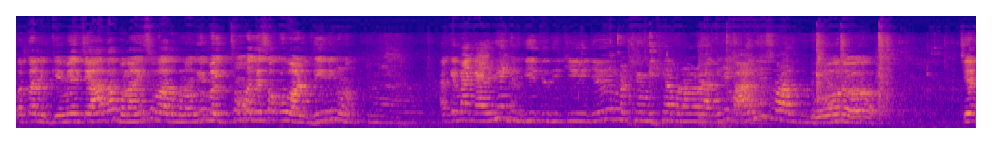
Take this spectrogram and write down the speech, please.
ਪਤਾ ਨਹੀਂ ਕਿਵੇਂ ਚਾਹ ਤਾਂ ਹੀ ਸਵਾਦ ਬਣਾਉਂਦੀ ਮੈਥੋਂ ਹਜੇ ਸਗੋਂ ਵੰਡਦੀ ਨਹੀਂ ਹੁਣ। ਅੱਗੇ ਮੈਂ ਕਹਿੰਦੀ ਹਾਂ ਗੁਰਜੀਤ ਦੀ ਚੀਜ਼ ਮੱਠੀਆਂ ਮਿੱਠੀਆਂ ਬਣਾਉਣ ਲੱਗ ਜੇ ਬਾਹਰ ਵੀ ਸਵਾਦ ਹੁੰਦੀ ਹੋਰ? ਚਿਰ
